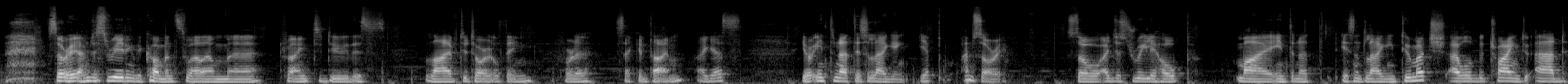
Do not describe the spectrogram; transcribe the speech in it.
Sorry, I'm just reading the comments while I'm uh, trying to do this live tutorial thing for the second time, I guess. Your internet is lagging. Yep, I'm sorry. So I just really hope my internet isn't lagging too much. I will be trying to add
